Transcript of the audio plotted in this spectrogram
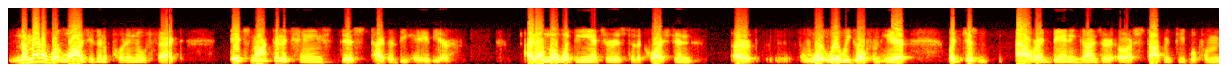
no matter what laws you're going to put into effect, it's not going to change this type of behavior. I don't know what the answer is to the question or wh- where we go from here, but just outright banning guns or, or stopping people from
